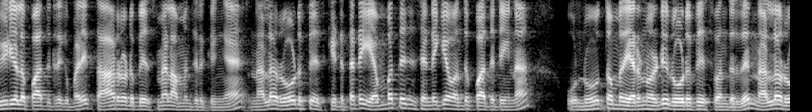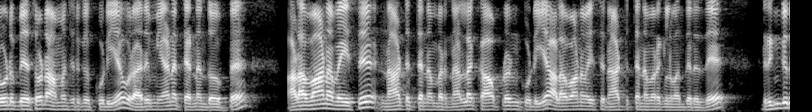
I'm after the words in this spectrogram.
வீடியோவில் பார்த்துட்டு இருக்க மாதிரி தார் ரோடு பேஸ் மேலே அமைஞ்சிருக்குங்க. நல்ல ரோடு ஃபேஸ் கிட்டத்தட்ட எண்பத்தஞ்சு சென்ட்டுக்கே வந்து பார்த்துட்டிங்கன்னா ஒரு நூற்றம்பது இரநூறு அடி ரோடு ஃபேஸ் வந்துடுது நல்ல ரோடு பேஸோடு அமைஞ்சிருக்கக்கூடிய ஒரு அருமையான தென்னந்தோப்பு. அளவான வயசு நாட்டு தென்னமரம் நல்ல காப்புடன் கூடிய அளவான வயசு நாட்டு தென்னமரங்கள் வந்துடுது ரிங்கு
